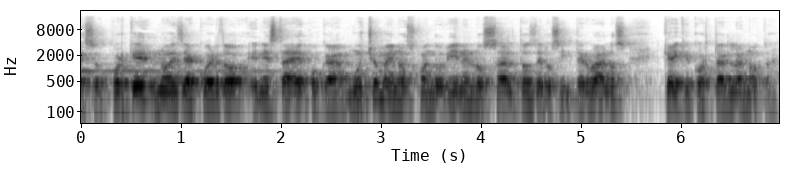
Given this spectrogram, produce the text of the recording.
eso, porque no es de acuerdo en esta época, mucho menos cuando vienen los saltos de los intervalos, que hay que cortar la nota.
